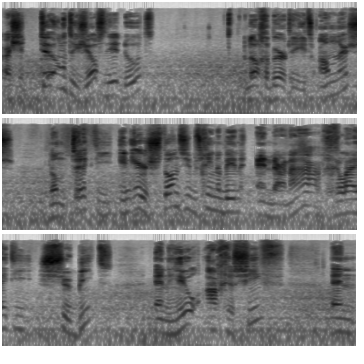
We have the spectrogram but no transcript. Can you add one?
Als je te enthousiast dit doet, dan gebeurt er iets anders. Dan trekt hij in eerste instantie misschien naar binnen en daarna glijdt hij subiet en heel agressief en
